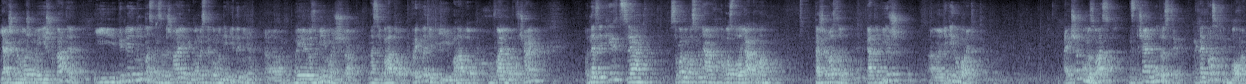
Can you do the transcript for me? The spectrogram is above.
як же ми можемо її шукати. І Біблія і тут нас не залишає в якомусь такому невіданні. Е, Ми розуміємо, що в нас є багато прикладів і багато буквально повчань. Одне з яких це соборне послання апостола Якова, перший розділ, п'ятий вірш, е, який говорить: А якщо комусь з вас не стачає мудрості, нехай просить від Бога,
